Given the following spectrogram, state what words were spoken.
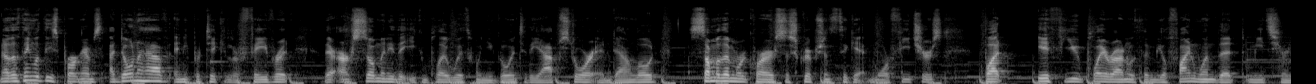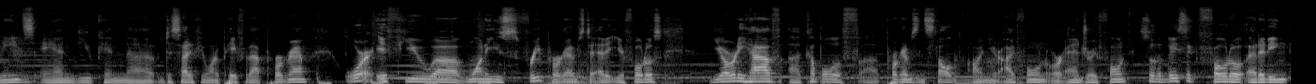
Now, the thing with these programs, I don't have any particular favorite. There are so many that you can play with when you go into the App Store and download. Some of them require subscriptions to get more features, but if you play around with them, you'll find one that meets your needs and you can uh, decide if you want to pay for that program or if you uh, want to use free programs to edit your photos you already have a couple of uh, programs installed on your iPhone or Android phone. So the basic photo editing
